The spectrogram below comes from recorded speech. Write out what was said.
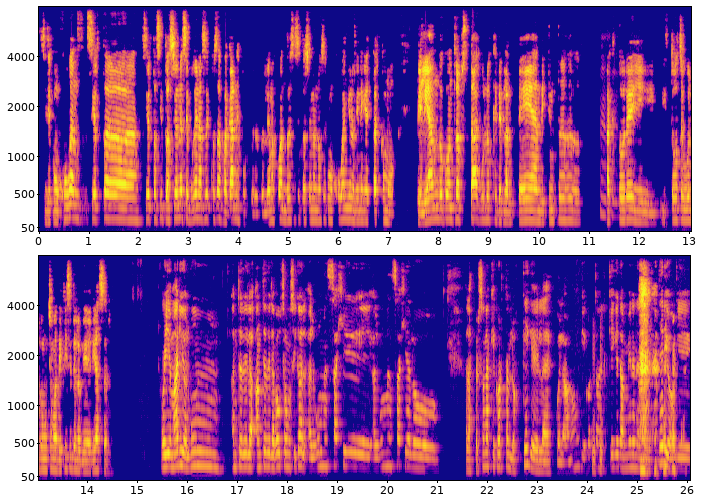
si se conjugan ciertas ciertas situaciones se pueden hacer cosas bacanas, pues, pero el problema es cuando esas situaciones no se conjugan y uno tiene que estar como peleando contra obstáculos que te plantean distintos actores y, y, todo se vuelve mucho más difícil de lo que debería ser. Oye Mario, algún antes de la antes de la pausa musical, algún mensaje algún mensaje a los a las personas que cortan los queques en la escuela, ¿no? Que cortan el queque también en el ministerio, que,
